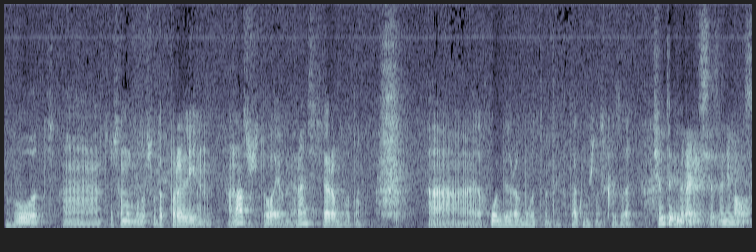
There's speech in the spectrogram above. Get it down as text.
Вот. А, то есть оно было что-то параллельно. Она существовала, я в Мирансисе работал. А хобби работа, так, так можно сказать. Чем ты в Мирансисе занимался?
